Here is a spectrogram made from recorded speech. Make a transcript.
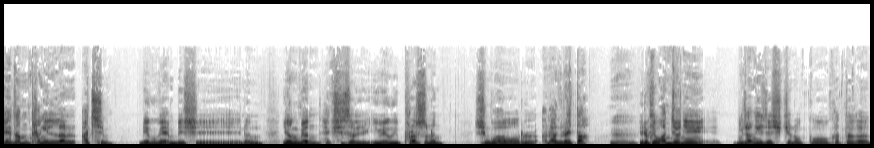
회담 당일날 아침 미국의 MBC는 영변 핵시설 이외의 플러스는 신고를 안 하기로 했다. 예. 이렇게 완전히 무장 해제 시켜 놓고 갔다가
